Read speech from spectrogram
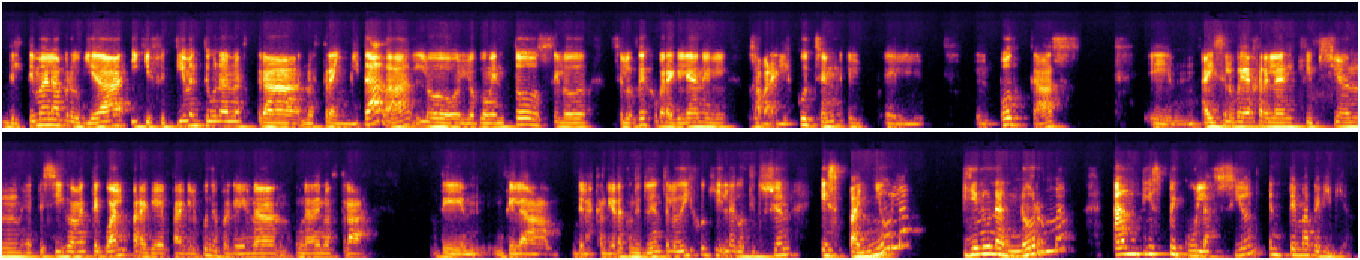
del tema de la propiedad y que efectivamente una nuestra, nuestra invitada lo, lo comentó, se, lo, se los dejo para que lean el, o sea, para que escuchen el, el, el podcast. Eh, ahí se lo voy a dejar en la descripción específicamente cuál para que, para que lo escuchen, porque hay una, una de nuestras de, de, la, de las candidatas constituyentes lo dijo, que la constitución española tiene una norma anti-especulación en temas de vivienda.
